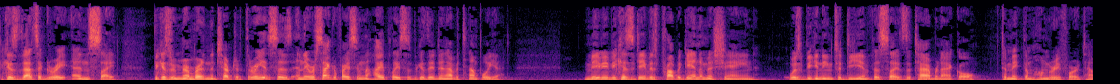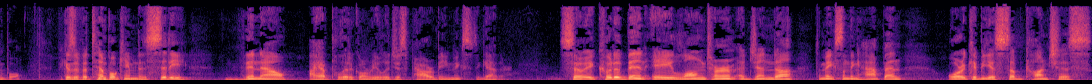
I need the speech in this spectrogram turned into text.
because that's a great insight. Because remember in the chapter 3 it says, and they were sacrificing the high places because they didn't have a temple yet. Maybe because David's propaganda machine was beginning to de emphasize the tabernacle to make them hungry for a temple. Because if a temple came to the city, then now I have political and religious power being mixed together. So it could have been a long term agenda to make something happen, or it could be a subconscious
